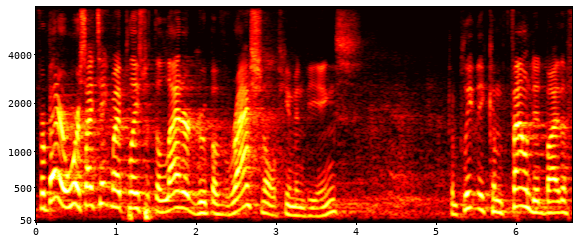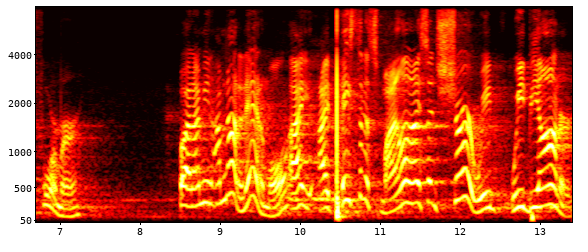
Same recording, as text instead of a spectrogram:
For better or worse, I take my place with the latter group of rational human beings, completely confounded by the former. But I mean, I'm not an animal. I, I pasted a smile and I said, Sure, we'd, we'd be honored.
